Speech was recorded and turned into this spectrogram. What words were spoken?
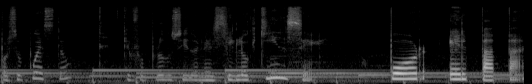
por supuesto, que fue producido en el siglo XV por el Papa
